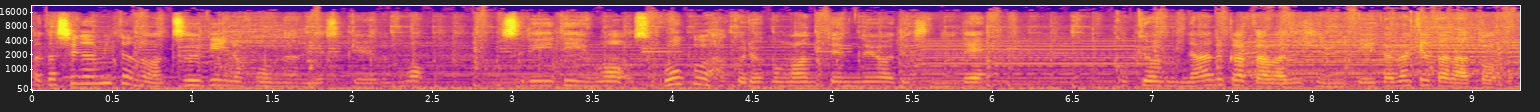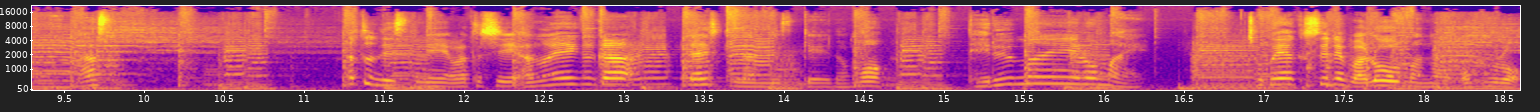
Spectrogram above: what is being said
私が見たのは 2D の方なんですけれども 3D もすごく迫力満点のようですのでご興味のある方は是非見ていただけたらと思います。あとですね私あの映画が大好きなんですけれども「テルマエ・ロマエ」直訳すればローマのお風呂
